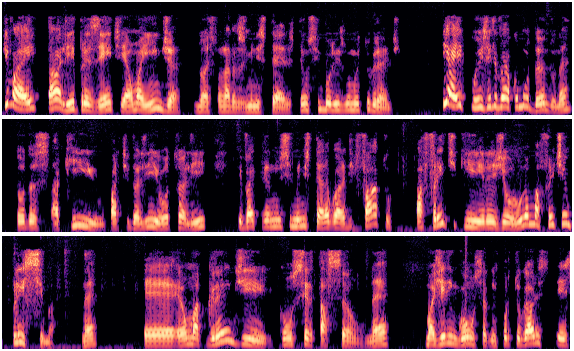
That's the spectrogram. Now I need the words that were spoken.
que vai estar tá ali presente, é uma índia na esplanada dos ministérios, tem um simbolismo muito grande. E aí, com isso, ele vai acomodando, né? Todas aqui, um partido ali, outro ali, e vai criando esse ministério. Agora, de fato, a frente que elegeu Lula é uma frente amplíssima, né? É, é uma grande concertação, né? Uma geringonça. Em Portugal, eles, eles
